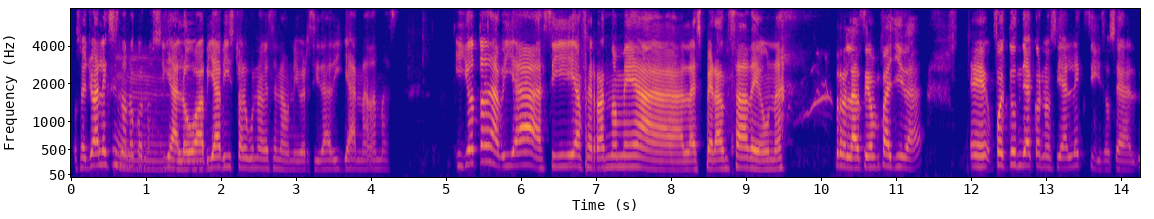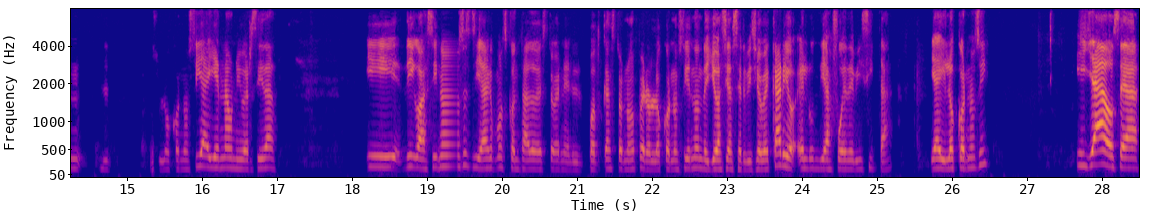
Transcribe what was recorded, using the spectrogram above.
O sea, yo a Alexis no lo conocía, lo Mm. había visto alguna vez en la universidad y ya nada más. Y yo todavía así aferrándome a la esperanza de una relación fallida, eh, fue que un día conocí a Alexis, o sea, lo conocí ahí en la universidad. Y digo, así no sé si ya hemos contado esto en el podcast o no, pero lo conocí en donde yo hacía servicio becario. Él un día fue de visita y ahí lo conocí. Y ya, o sea,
